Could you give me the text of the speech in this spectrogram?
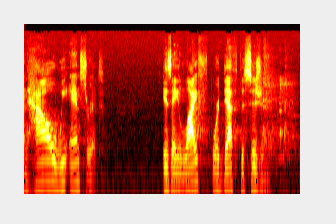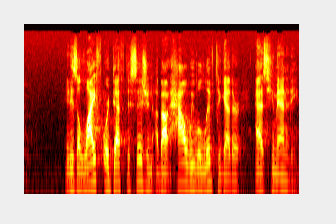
And how we answer it is a life or death decision it is a life or death decision about how we will live together as humanity.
